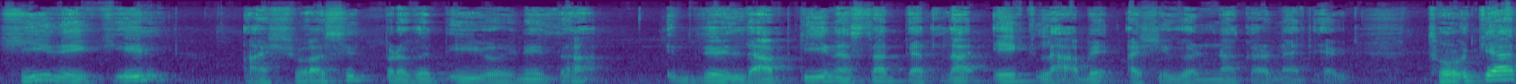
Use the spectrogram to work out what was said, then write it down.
ही देखील आश्वासित प्रगती योजनेचा जे लाभ तीन असतात त्यातला एक लाभ आहे अशी गणना करण्यात यावी. थोडक्यात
